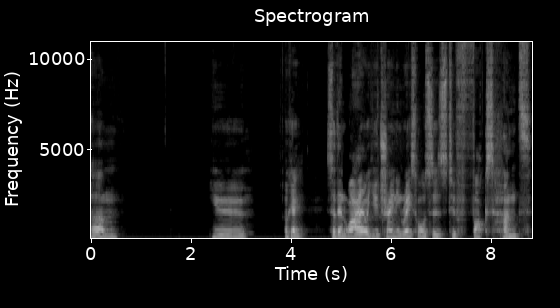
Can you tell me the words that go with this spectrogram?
Um you okay. So then why are you training racehorses to fox hunt?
